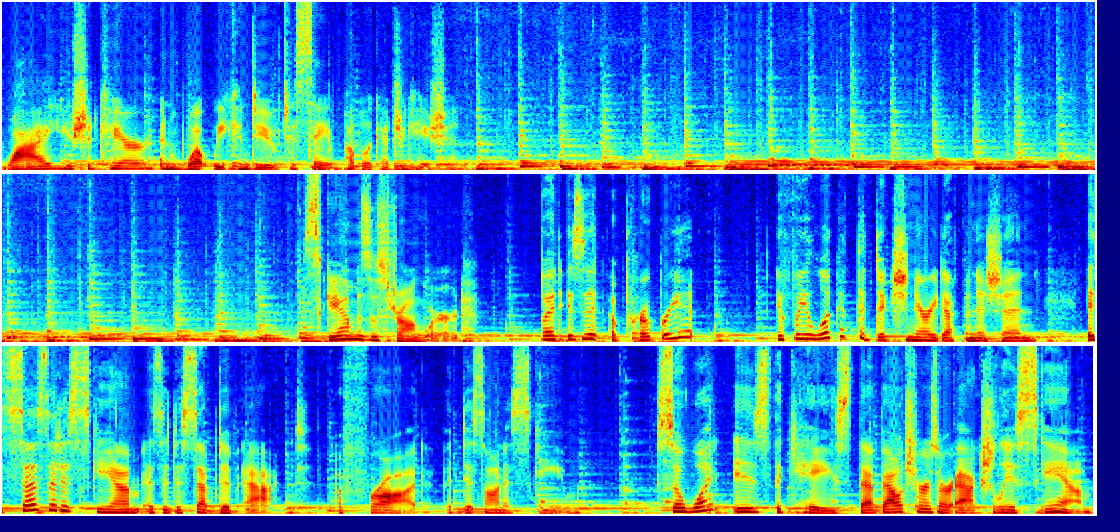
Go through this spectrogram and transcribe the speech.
why you should care, and what we can do to save public education. Scam is a strong word. But is it appropriate? If we look at the dictionary definition, it says that a scam is a deceptive act, a fraud, a dishonest scheme. So, what is the case that vouchers are actually a scam?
